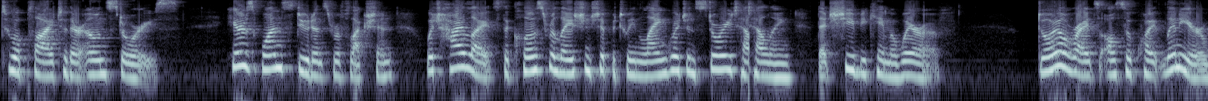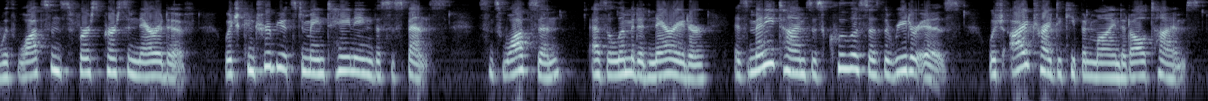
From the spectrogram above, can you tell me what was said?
to apply to their own stories. Here's one student's reflection, which highlights the close relationship between language and storytelling that she became aware of. Doyle writes also quite linear with Watson's first-person narrative, which contributes to maintaining the suspense, since Watson, as a limited narrator, is many times as clueless as the reader is, which I tried to keep in mind at all times.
